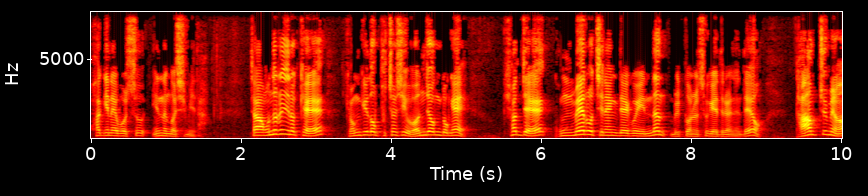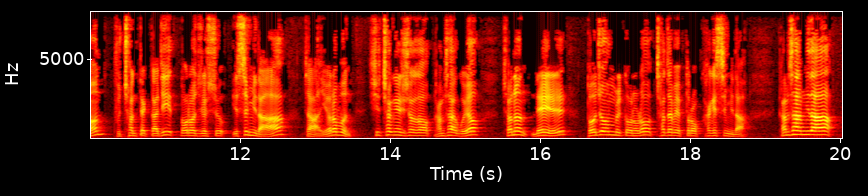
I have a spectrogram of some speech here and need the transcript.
확인해 볼 수 있는 것입니다. 자, 오늘은 이렇게 경기도 부천시 원정동에 현재 공매로 진행되고 있는 물건을 소개해 드렸는데요. 다음 주면 부천대까지 떨어질 수 있습니다. 자, 여러분 시청해 주셔서 감사하고요. 저는 내일 더 좋은 물건으로 찾아뵙도록 하겠습니다. 감사합니다.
